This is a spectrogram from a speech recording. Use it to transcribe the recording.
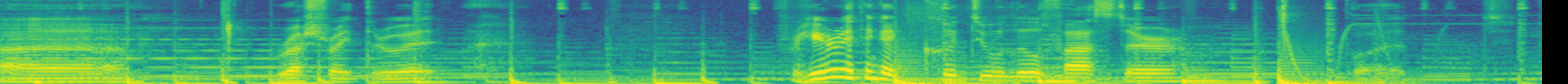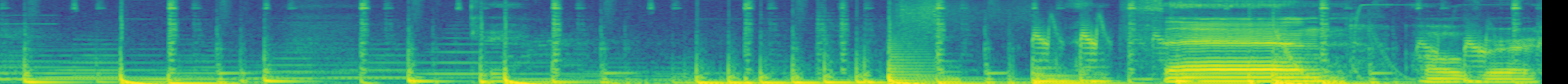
uh, rush right through it. For here, I think I could do a little faster, but okay. Then over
